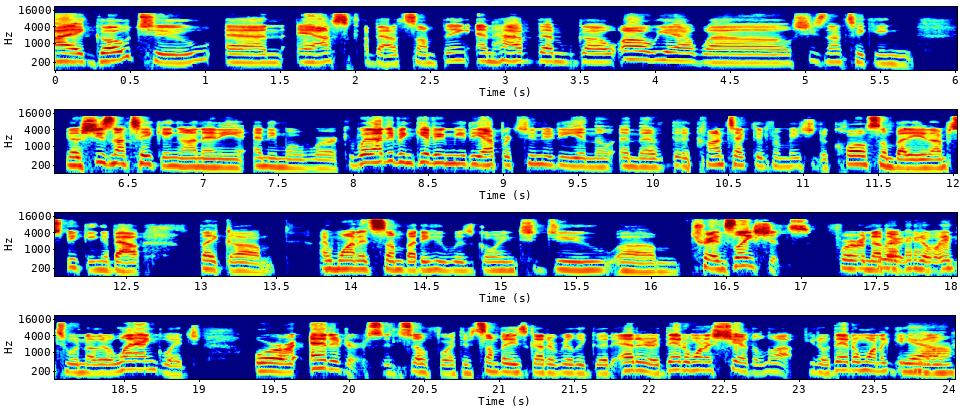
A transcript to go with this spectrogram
I go to and ask about something and have them go, "Oh yeah, well, she's not taking, you know, she's not taking on any any more work without even giving me the opportunity and the and the the contact information to call somebody." And I'm speaking about like um I wanted somebody who was going to do um, translations for another, right. you know, into another language or editors and so forth. If somebody's got a really good editor, they don't want to share the love. You know, they don't want to get, yeah. you know,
